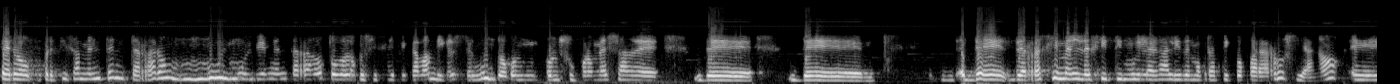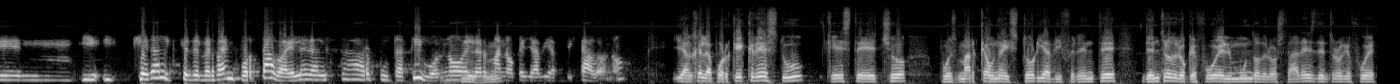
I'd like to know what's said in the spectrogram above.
pero precisamente enterraron muy, muy bien enterrado todo lo que significaba Miguel II con, su promesa de, de de, régimen legítimo y legal y democrático para Rusia, ¿no? Em, y, que era el que de verdad importaba, él era el zar putativo, no el hermano que ya había abdicado, ¿no? Y Ángela, ¿por qué crees tú que este hecho pues marca una historia diferente dentro de lo que fue el mundo de los zares, dentro de lo que fue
